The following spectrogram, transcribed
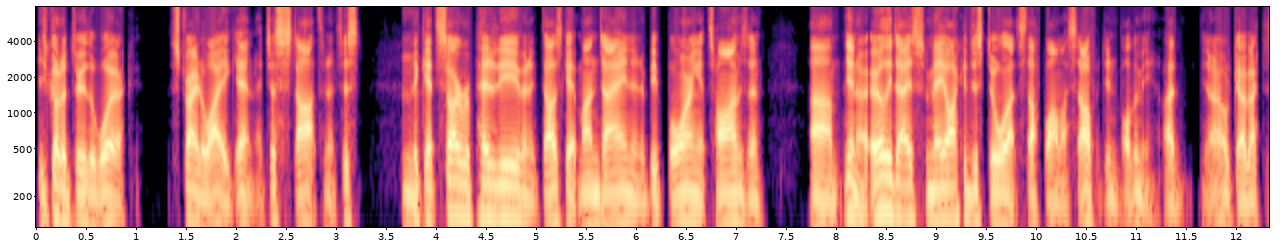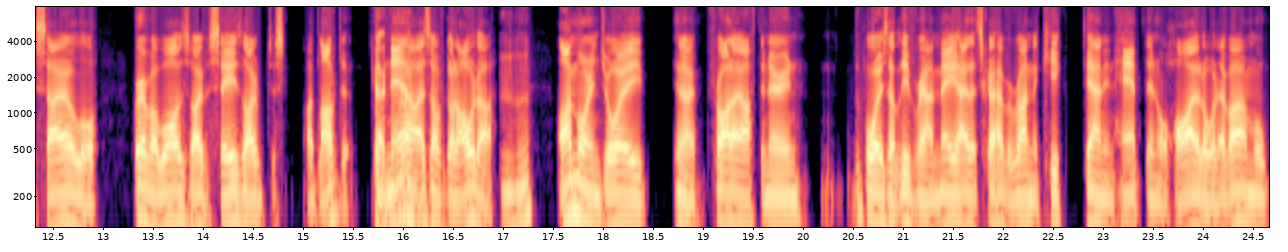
you've got to do the work straight away again. It just starts and it just Mm. it gets so repetitive and it does get mundane and a bit boring at times. And um, you know, early days for me, I could just do all that stuff by myself. It didn't bother me. I'd you know, I'd go back to Sale or wherever I was overseas. I just I loved it. Go But now, as I've got older, Mm-hmm. I more enjoy, you know, Friday afternoon, the boys that live around me, hey, let's go have a run, a kick down in Hampton or Highett or whatever, and we'll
